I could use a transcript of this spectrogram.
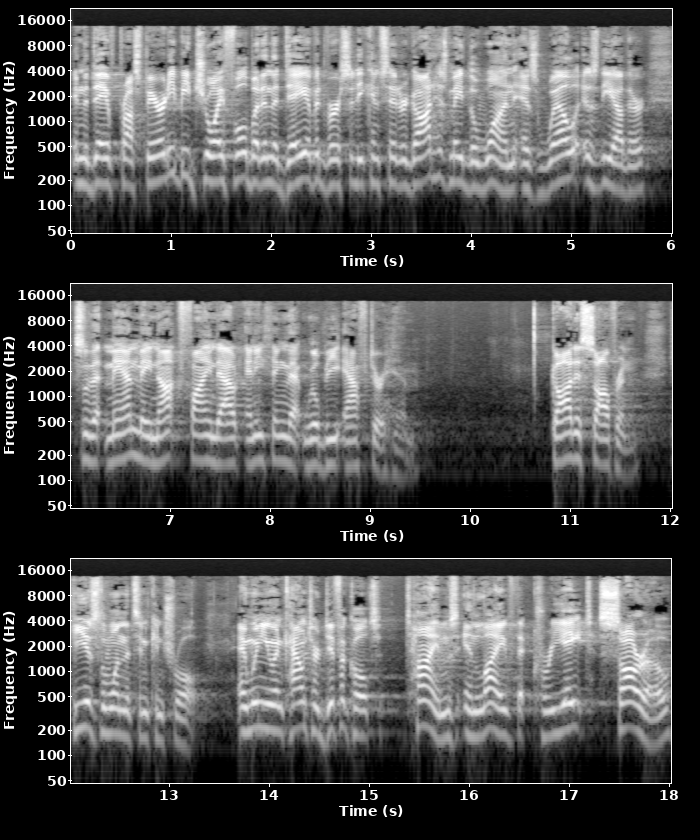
In the day of prosperity, be joyful, but in the day of adversity, consider God has made the one as well as the other, so that man may not find out anything that will be after him. God is sovereign, He is the one that's in control. And when you encounter difficult times in life that create sorrow,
